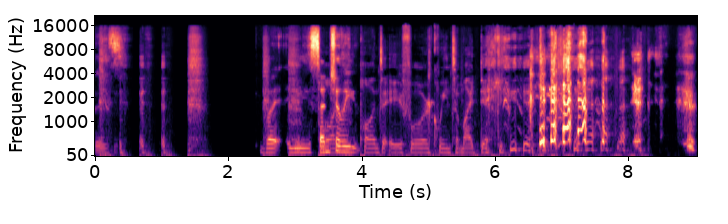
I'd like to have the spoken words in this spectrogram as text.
this. But you essentially pawn, pawn to a4, queen to my dick.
